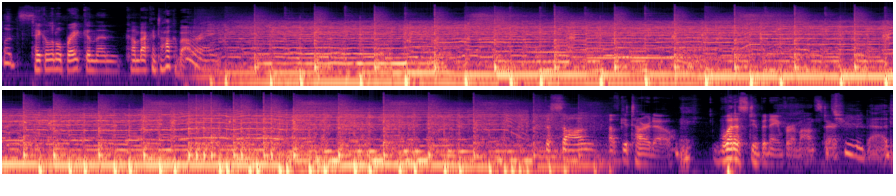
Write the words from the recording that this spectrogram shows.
Let's take a little break and then come back and talk about All it. right. Guitardo. What a stupid name for a monster. Truly bad.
